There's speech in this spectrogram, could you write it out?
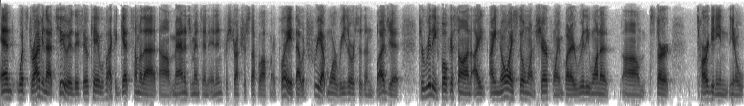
And what's driving that too is they say, okay, well, if I could get some of that uh, management and, and, infrastructure stuff off my plate, that would free up more resources and budget to really focus on. I I know I still want SharePoint, but I really want to um, start targeting, you know,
